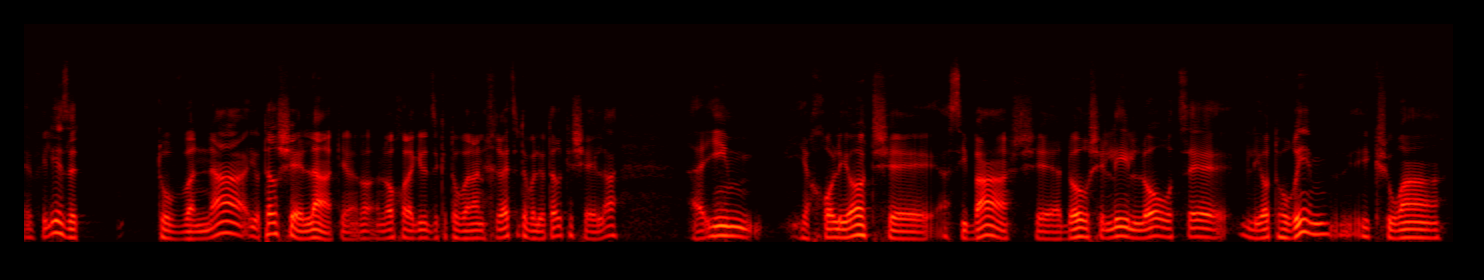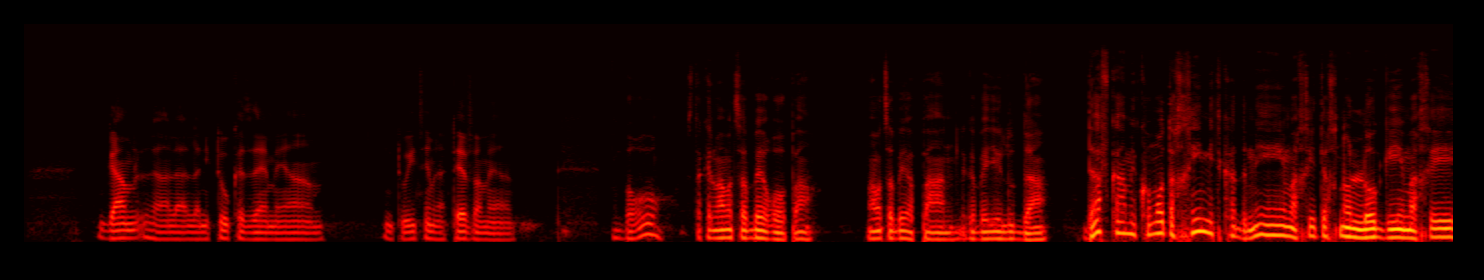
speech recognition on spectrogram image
הביא לי איזה תובנה, יותר שאלה, כי אני לא, אני לא יכול להגיד את זה כתובנה נחרצת, אבל יותר כשאלה, האם יכול להיות שהסיבה שהדור שלי לא רוצה להיות הורים, היא קשורה גם לניתוק הזה מהאינטואיציה, מהטבע, מה... ברור. תסתכל מה המצב באירופה, מה המצב ביפן לגבי ילודה. דווקא המקומות הכי מתקדמים, הכי טכנולוגיים, הכי...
